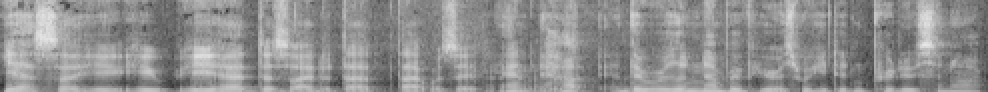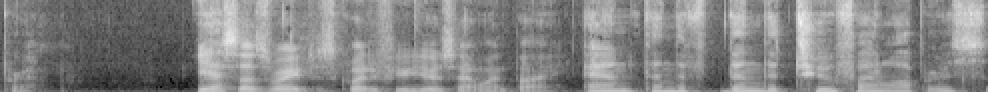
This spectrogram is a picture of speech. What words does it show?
Yes, uh, he, he he had decided that that was it. And how, there was a number of years where he didn't produce an opera. Yes, that's right. Just quite a few years that went by. And then the then the two final operas,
